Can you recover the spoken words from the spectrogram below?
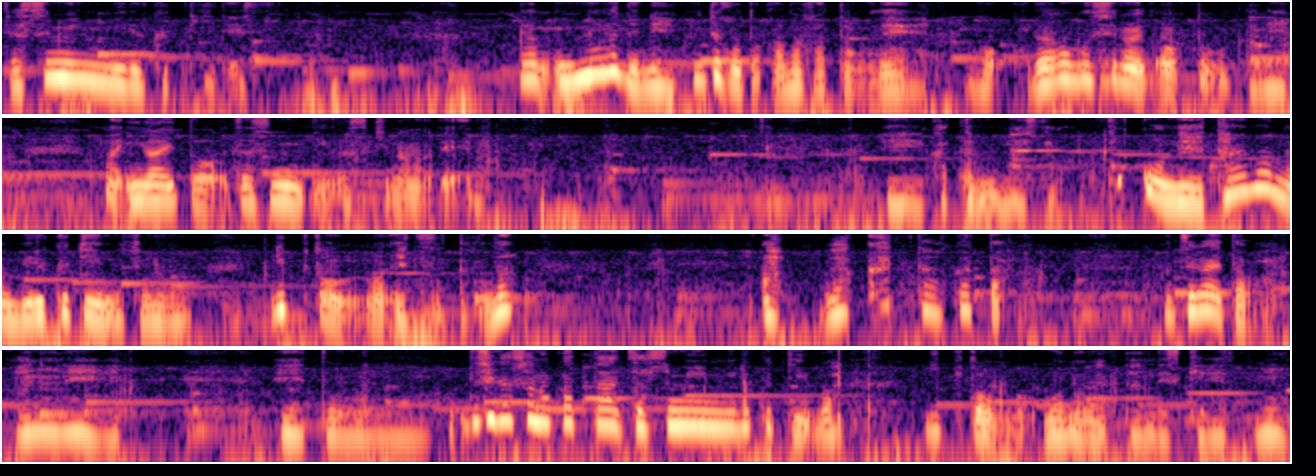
ジャスミンミルクティーです。いや今までね見たことがなかったのでおこれは面白いぞと思ってね、まあ、意外とジャスミンティーが好きなので、えー、買ってみました。結構ね台湾のミルクティーのそのリプトンのやつだったかな。あ分かった分かった。間違えたわ。あのねえっ、ー、と私がその買ったジャスミンミルクティーはリプトンのものだったんですけれども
